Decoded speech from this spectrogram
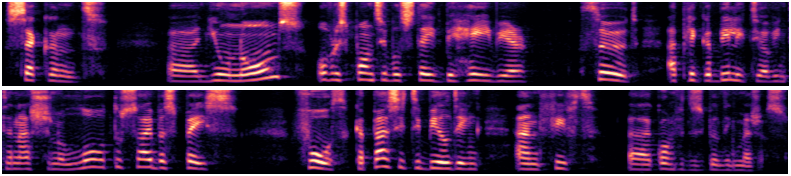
Second, uh, new norms of responsible state behavior. Third, applicability of international law to cyberspace. Fourth, capacity building. And fifth, uh, confidence building measures.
